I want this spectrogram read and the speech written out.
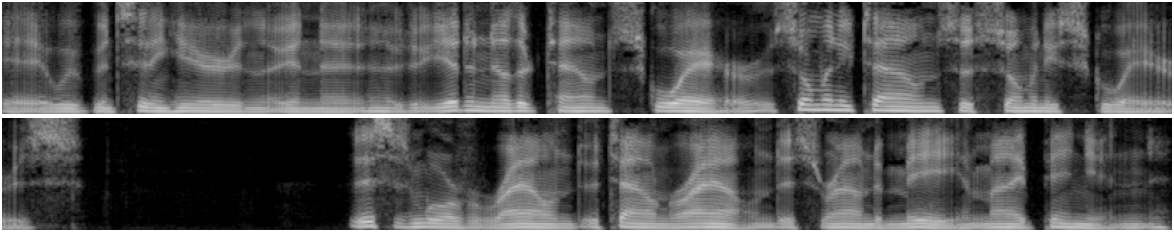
Uh, we've been sitting here in, in yet another town square. So many towns, so many squares. This is more of a round, a town round. It's round to me, in my opinion.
